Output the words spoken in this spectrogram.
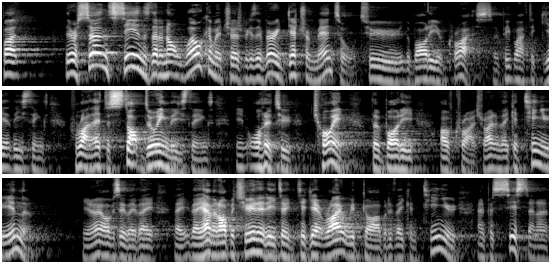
But there are certain sins that are not welcome at church because they're very detrimental to the body of Christ. So people have to get these things right. They have to stop doing these things in order to join the body of Christ, right? And they continue in them. You know, obviously they, they, they, they have an opportunity to, to get right with God, but if they continue and persist and are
